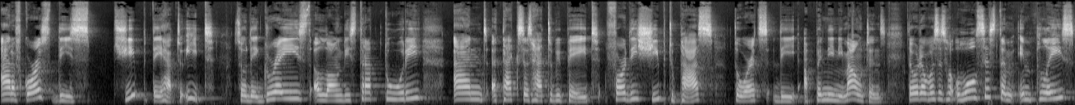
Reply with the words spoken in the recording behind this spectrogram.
And of course these sheep they had to eat so they grazed along these tratturi, and taxes had to be paid for these sheep to pass towards the Apennine Mountains. So there was this whole system in place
